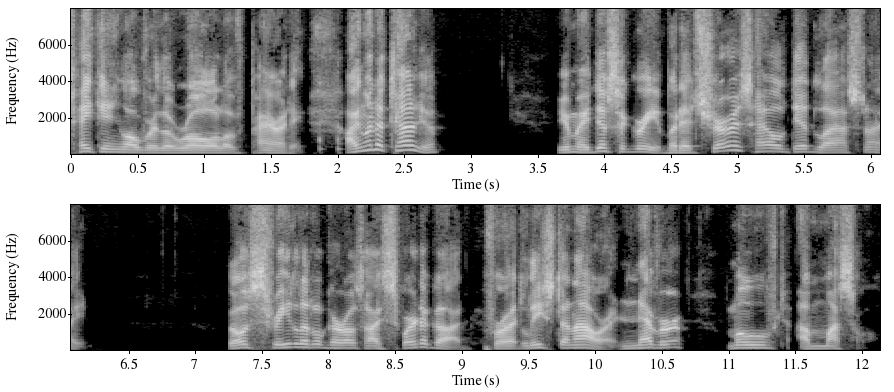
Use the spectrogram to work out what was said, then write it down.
taking over the role of parenting. I'm going to tell you, you may disagree, but it sure as hell did last night. Those three little girls, I swear to God, for at least an hour, never moved a muscle.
